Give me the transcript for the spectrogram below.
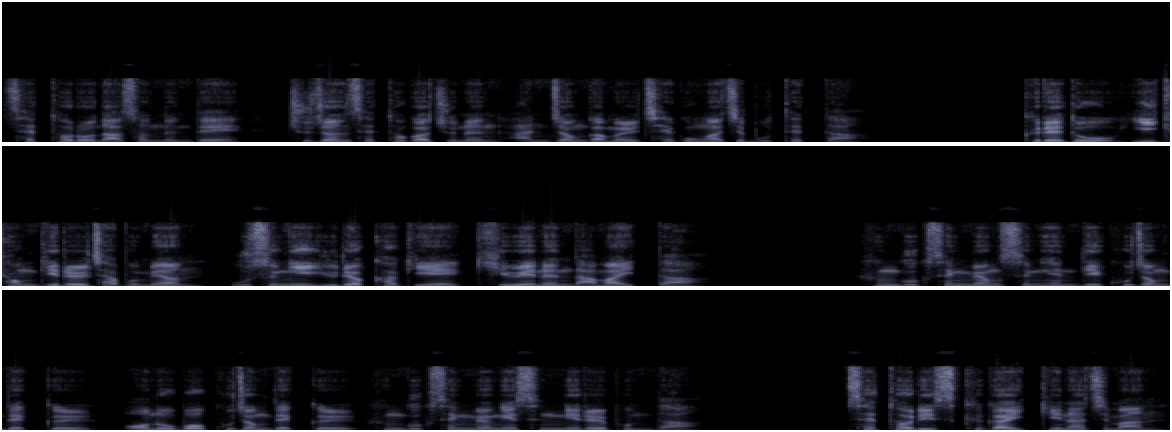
세터로 나섰는데 주전 세터가 주는 안정감을 제공하지 못했다. 그래도 이 경기를 잡으면 우승이 유력하기에 기회는 남아있다. 흥국생명 승 핸디 고정 댓글, 언오버 고정 댓글, 흥국생명의 승리를 본다. 세터 리스크가 있긴 하지만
